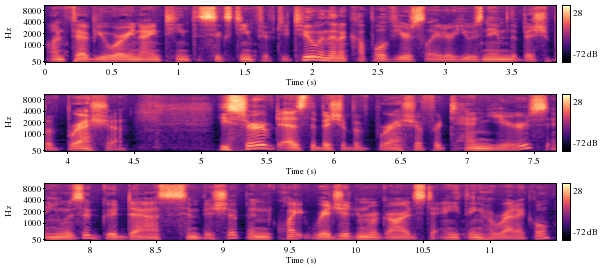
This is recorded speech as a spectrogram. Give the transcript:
on February 19, 1652, and then a couple of years later he was named the Bishop of Brescia. He served as the Bishop of Brescia for 10 years, and he was a good diocesan bishop and quite rigid in regards to anything heretical.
